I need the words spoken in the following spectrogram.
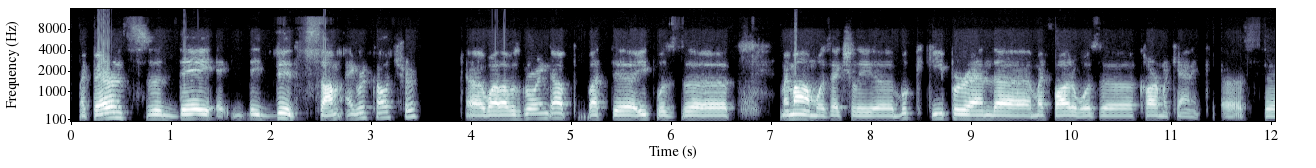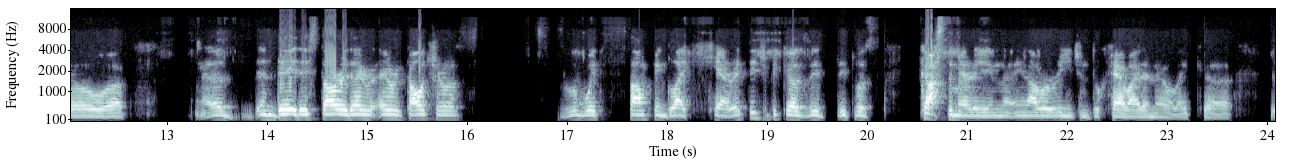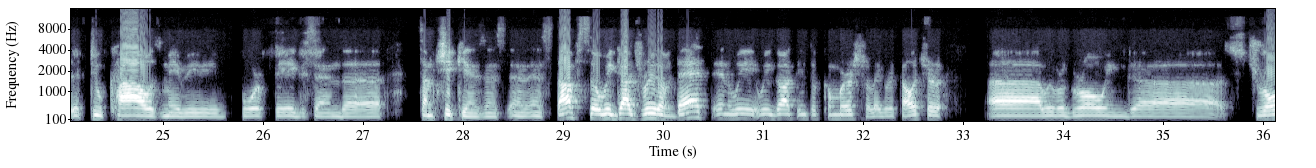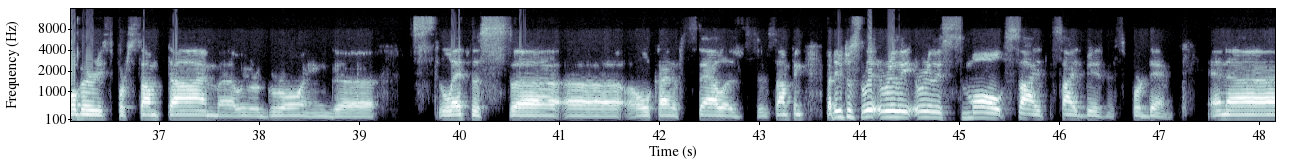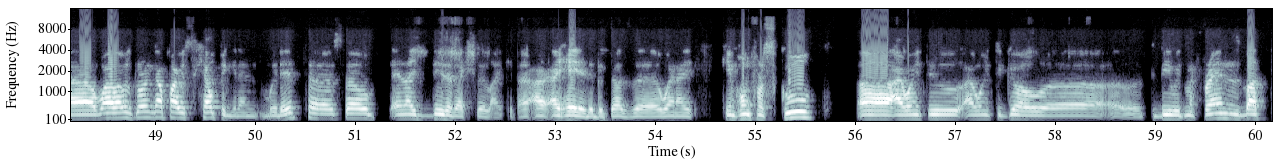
my parents they they did some agriculture while I was growing up, but it was my mom was actually a bookkeeper and uh, my father was a car mechanic. Uh, so, uh, uh and they, they started agriculture with something like heritage because it, it was customary in, in our region to have, I don't know, like uh, two cows, maybe four pigs and uh, some chickens and, and, and, stuff. So we got rid of that and we, we got into commercial agriculture uh, we were growing uh, strawberries for some time. Uh, we were growing uh, lettuce, uh, uh, all kind of salads and something. But it was really, really small side side business for them. And uh, while I was growing up, I was helping them with it. Uh, so, and I didn't actually like it. I, I hated it because uh, when I came home from school, I wanted to I wanted to go to be with my friends, but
